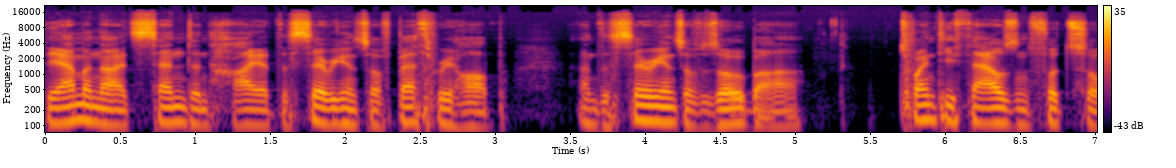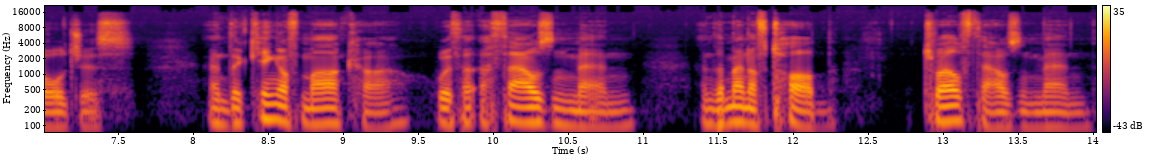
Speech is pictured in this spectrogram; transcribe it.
the Ammonites sent and hired the Syrians of Beth-rehob and the Syrians of Zoba 20,000 foot soldiers, and the king of Maachah with a thousand men, and the men of Tob, 12,000 men.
